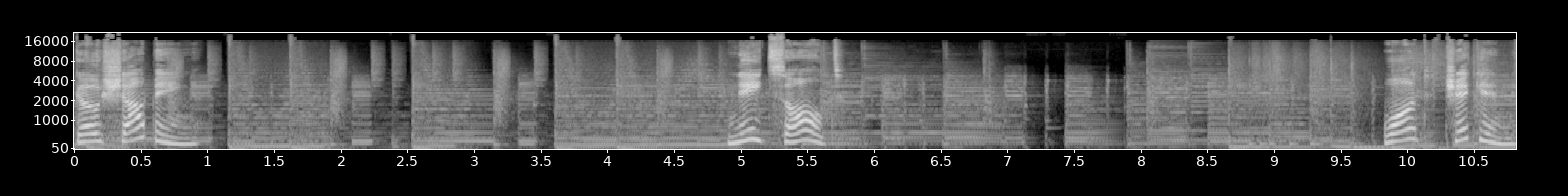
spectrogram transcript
Go shopping. Need salt. Want chicken.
